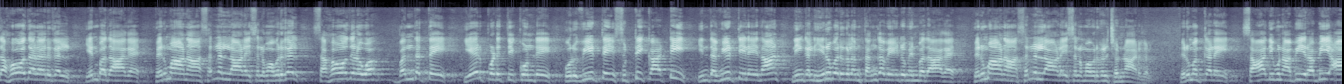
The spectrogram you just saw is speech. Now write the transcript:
சகோதரர்கள் என்பதாக பெருமானா சல்லல்லா அலைஹிஸ்ஸலாம் அவர்கள் சகோதர பந்தத்தை ஏற்படுத்தி கொண்டு ஒரு வீட்டை சுட்டி காட்டி இந்த வீட்டிலே தான் நீங்கள் இருவர்களும் தங்க வேண்டும் என்பதாக பெருமானா சல்லல்லா அலைஹிஸ்ஸலாம் அவர்கள் சொன்னார்கள். பெருமக்களே சாதிபுன் அபி ரபிஆ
